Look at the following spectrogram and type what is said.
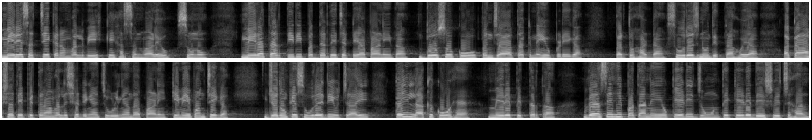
ਮੇਰੇ ਸੱਚੇ ਕਰਮ ਵੱਲ ਵੇਖ ਕੇ ਹੱਸਣ ਵਾਲਿਓ, ਸੁਣੋ, ਮੇਰਾ ਧਰਤੀ ਦੀ ਪੱਧਰ ਤੇ ਝਟਿਆ ਪਾਣੀ ਤਾਂ 200 ਕੋ ਪੰਜਾਬ ਤੱਕ ਨਹੀਂ ਉਪੜੇਗਾ। ਪਰ ਤੁਹਾਡਾ ਸੂਰਜ ਨੂੰ ਦਿੱਤਾ ਹੋਇਆ ਆਕਾਸ਼ ਅਤੇ ਪਿਤਰਾਂ ਵੱਲ ਛੱਡੀਆਂ ਚੂਲੀਆਂ ਦਾ ਪਾਣੀ ਕਿਵੇਂ ਪਹੁੰਚੇਗਾ? ਜਦੋਂ ਕਿ ਸੂਰਜ ਦੀ ਉਚਾਈ ਕਈ ਲੱਖ ਕੋ ਹੈ, ਮੇਰੇ ਪਿੱਤਰ ਤਾਂ ਵੈਸੇ ਹੀ ਪਤਾ ਨਹੀਂ ਉਹ ਕਿਹੜੀ ਜੂਨ ਤੇ ਕਿਹੜੇ ਦੇਸ਼ ਵਿੱਚ ਹਨ।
